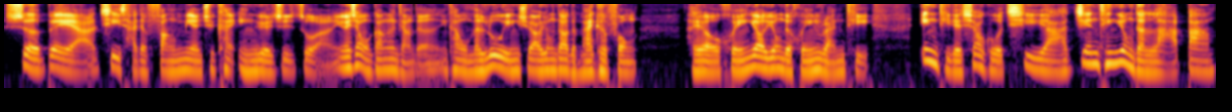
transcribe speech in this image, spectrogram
设备啊、器材的方面去看音乐制作啊。因为像我刚刚讲的，你看我们录音需要用到的麦克风，还有回音要用的回音软体。硬体的效果器呀，监听用的喇叭，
